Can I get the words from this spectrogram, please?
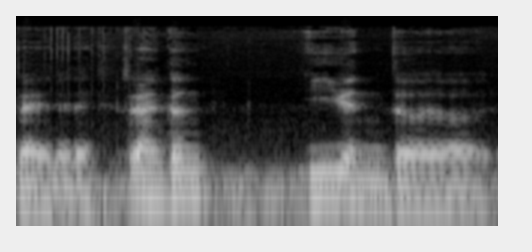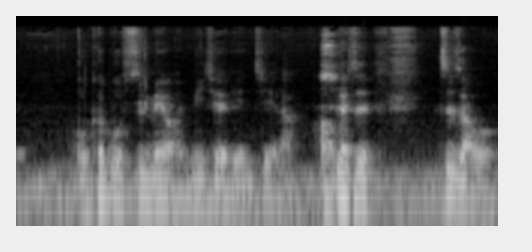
对对对，虽然跟医院的骨科部是没有很密切的连接啦，哦，但是至少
